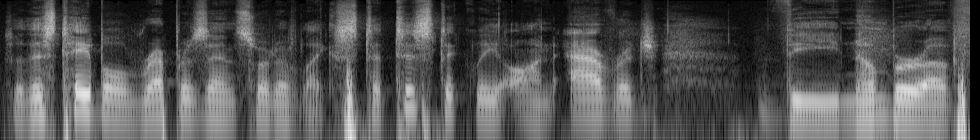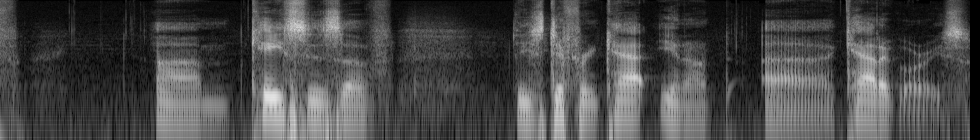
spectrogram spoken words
So this table represents sort of like statistically on average the number of um, cases of these different cat, you know, uh, categories.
